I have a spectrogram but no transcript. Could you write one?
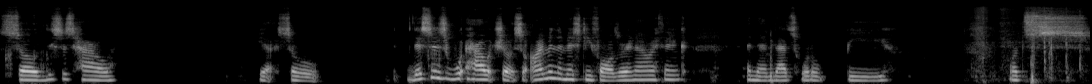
so this is how yeah, so this is wh- how it shows. So I'm in the Misty Falls right now, I think. And then that's what'll be Let's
